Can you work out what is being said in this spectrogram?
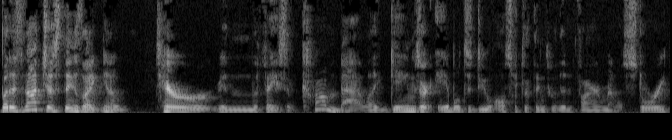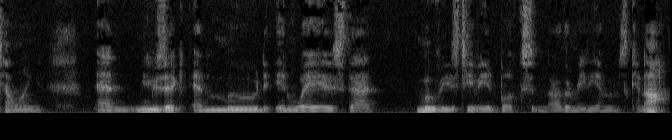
But it's not just things like, you know, terror in the face of combat. Like games are able to do all sorts of things with environmental storytelling and music and mood in ways that movies, TV, and books and other mediums cannot.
